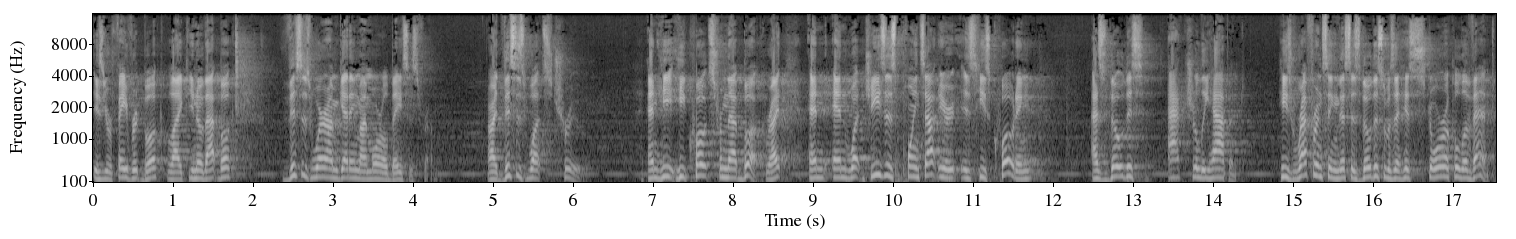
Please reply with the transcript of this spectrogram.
is your favorite book? Like, you know that book? This is where I'm getting my moral basis from. All right, this is what's true. And he, he quotes from that book, right? And, and what Jesus points out here is he's quoting as though this actually happened. He's referencing this as though this was a historical event,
